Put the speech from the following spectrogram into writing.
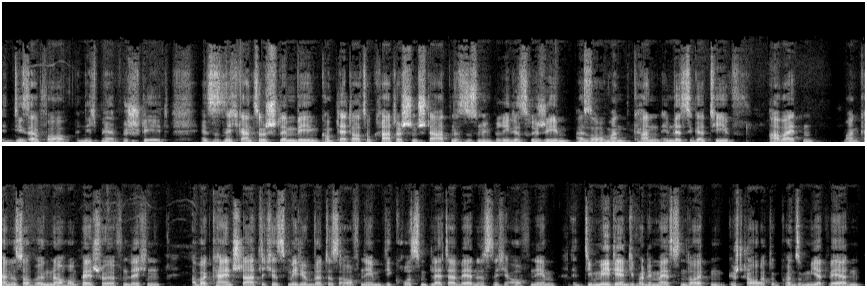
in dieser Form nicht mehr besteht. Es ist nicht ganz so schlimm wie in komplett autokratischen Staaten. Es ist ein hybrides Regime. Also man kann investigativ arbeiten. Man kann es auf irgendeiner Homepage veröffentlichen, aber kein staatliches Medium wird es aufnehmen. Die großen Blätter werden es nicht aufnehmen. Die Medien, die von den meisten Leuten geschaut und konsumiert werden,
